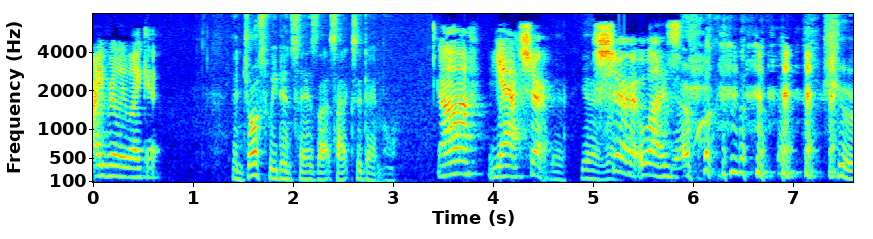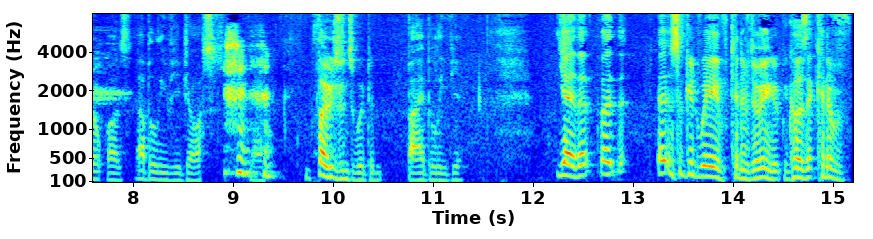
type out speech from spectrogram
I really like it. And Joss Whedon says that's accidental. Ah, yeah, sure, Yeah, yeah, right. sure, it was. Sure, it was. I believe you, Joss. Yeah. Thousands wouldn't, but I believe you. Yeah, that, that it's a good way of kind of doing it because it kind of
